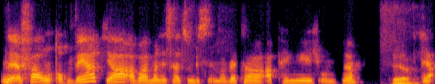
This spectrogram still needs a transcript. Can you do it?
eine Erfahrung auch wert, ja, aber man ist halt so ein bisschen immer wetterabhängig und ne. Ja.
